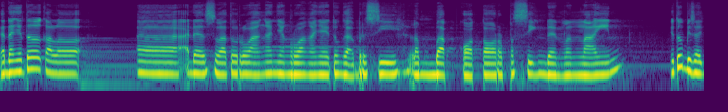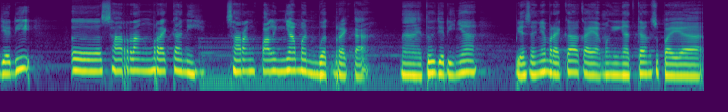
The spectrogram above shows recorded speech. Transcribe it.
Kadang itu kalau eh, ada suatu ruangan yang ruangannya itu nggak bersih, lembab, kotor, pesing dan lain-lain, itu bisa jadi eh, sarang mereka nih, sarang paling nyaman buat mereka. Nah itu jadinya biasanya mereka kayak mengingatkan supaya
